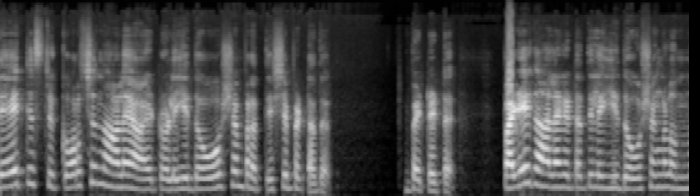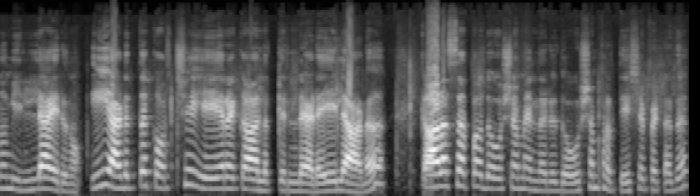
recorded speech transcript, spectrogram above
ലേറ്റസ്റ്റ് കുറച്ച് നാളെ ആയിട്ടുള്ള ഈ ദോഷം പ്രത്യക്ഷപ്പെട്ടത് പെട്ടിട്ട്. പഴയ കാലഘട്ടത്തിൽ ഈ ദോഷങ്ങളൊന്നും ഇല്ലായിരുന്നു. ഈ അടുത്ത കുറച്ച് ഏറെ കാലത്തിന്റെ ഇടയിലാണ് കാളസർപ്പ ദോഷം എന്നൊരു ദോഷം പ്രത്യക്ഷപ്പെട്ടത്.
